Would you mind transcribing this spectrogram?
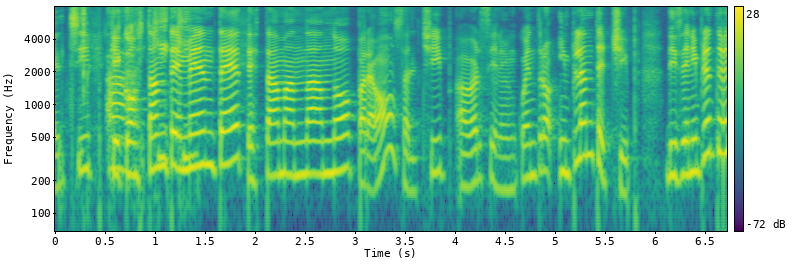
el chip. que Ah, constantemente te está mandando, para, vamos al chip, a ver si lo encuentro, implante chip. Dice, el implante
